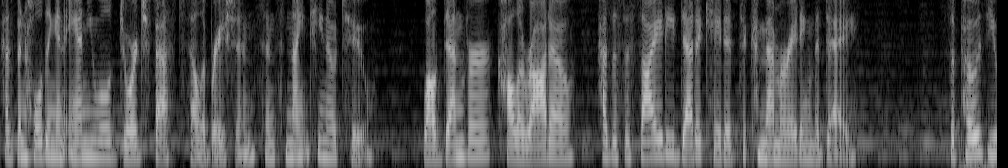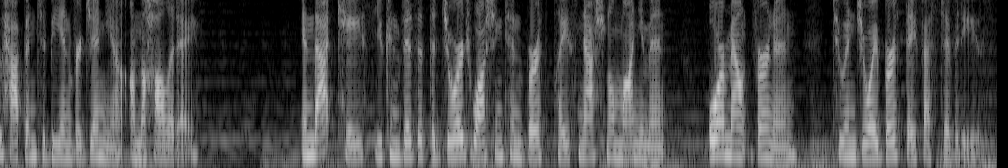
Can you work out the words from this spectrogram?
has been holding an annual George Fest celebration since 1902, while Denver, Colorado, has a society dedicated to commemorating the day. Suppose you happen to be in Virginia on the holiday. In that case, you can visit the George Washington Birthplace National Monument or Mount Vernon to enjoy birthday festivities,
